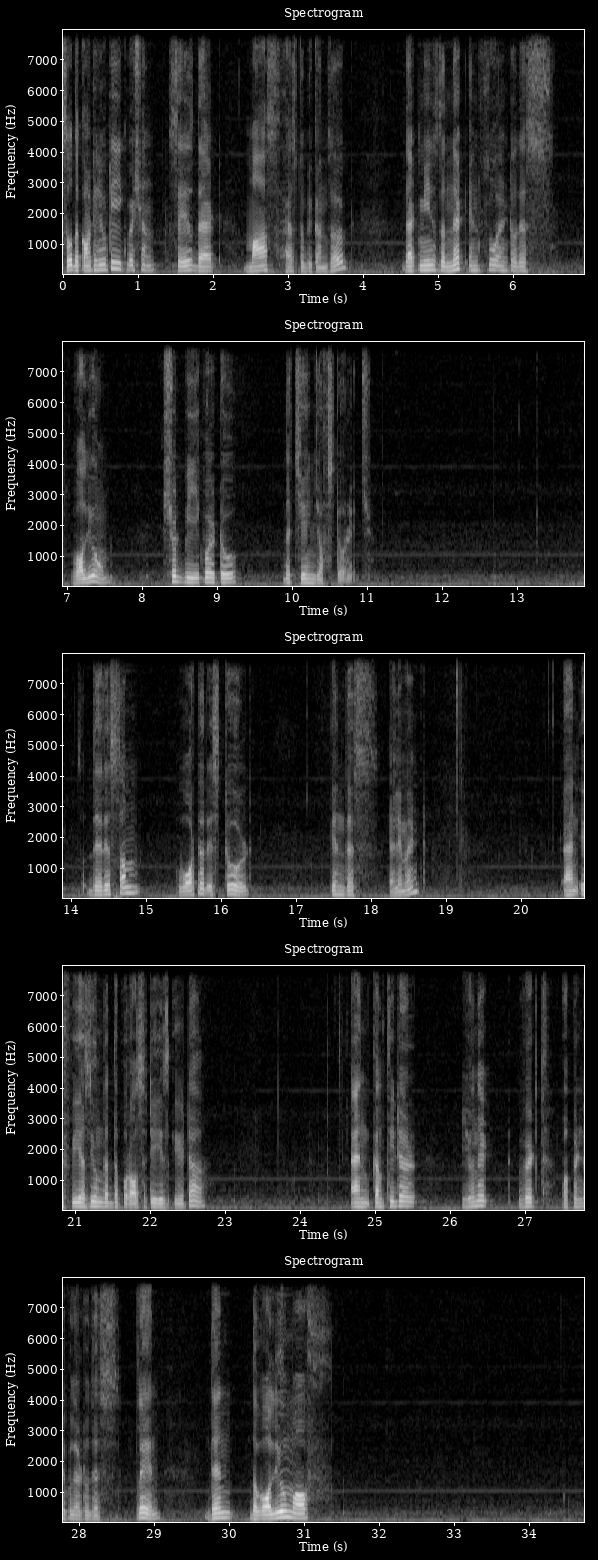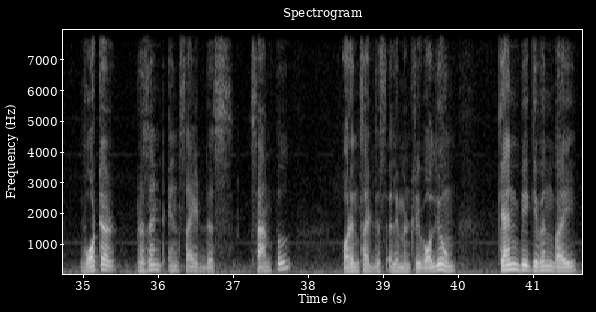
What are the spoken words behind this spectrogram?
So, the continuity equation says that mass has to be conserved that means the net inflow into this volume should be equal to the change of storage. So, there is some water stored in this element and if we assume that the porosity is eta and consider unit width perpendicular to this plane then the volume of water present inside this sample or inside this elementary volume can be given by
